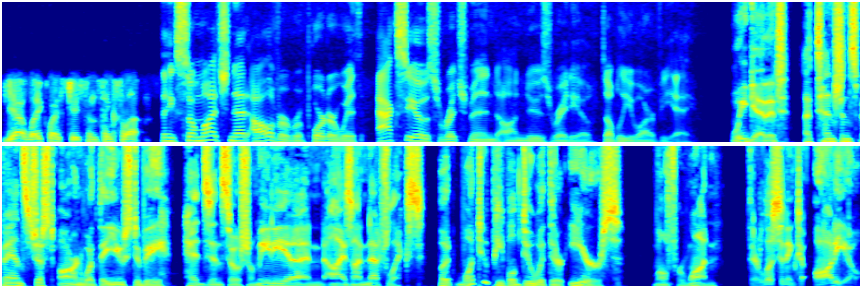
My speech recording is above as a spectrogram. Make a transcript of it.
Yeah, likewise, Jason. Thanks a lot. Thanks so much, Ned Oliver, reporter with Axios Richmond on News Radio WRVA. We get it. Attention spans just aren't what they used to be. Heads in social media and eyes on Netflix. But what do people do with their ears? Well, for one, they're listening to audio.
